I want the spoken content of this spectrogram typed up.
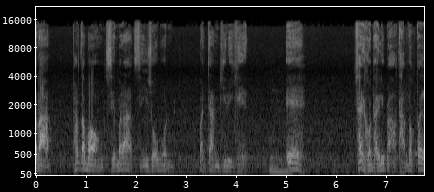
ตราดพัตะบอง เสียมราชศรีโสพลประจันคีรีเขต เอ ใช่คนไทยหรือเปล่าถามด็อกเตอร์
